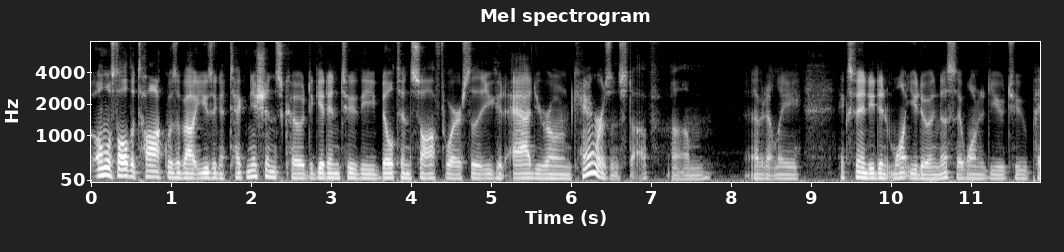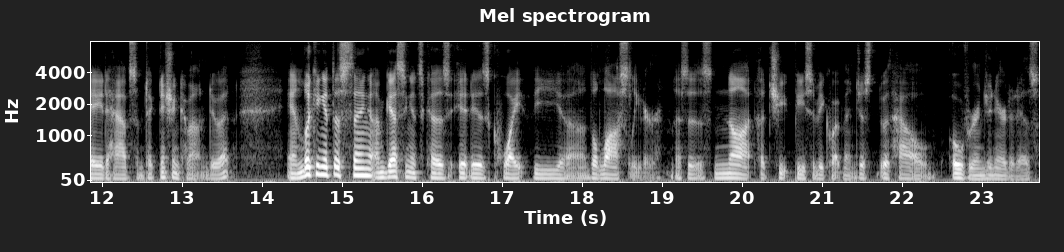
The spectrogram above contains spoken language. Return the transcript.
almost all the talk was about using a technician's code to get into the built-in software so that you could add your own cameras and stuff. Um, evidently, Xfinity didn't want you doing this. They wanted you to pay to have some technician come out and do it. And looking at this thing, I'm guessing it's because it is quite the uh, the loss leader. This is not a cheap piece of equipment, just with how over-engineered it is.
